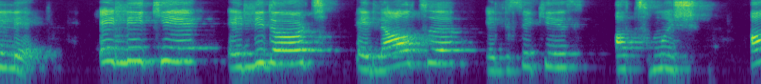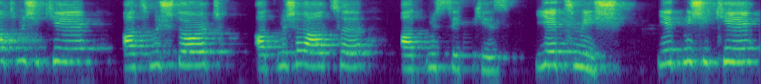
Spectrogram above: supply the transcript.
48 50 52 54 56 58 60 62 64 66 68 70 72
